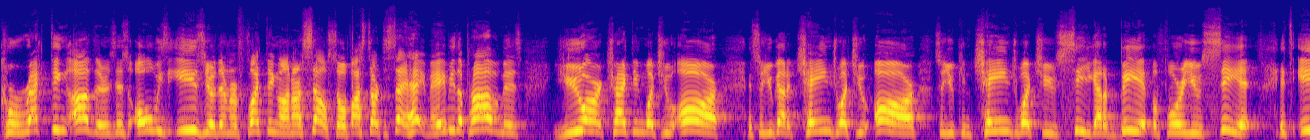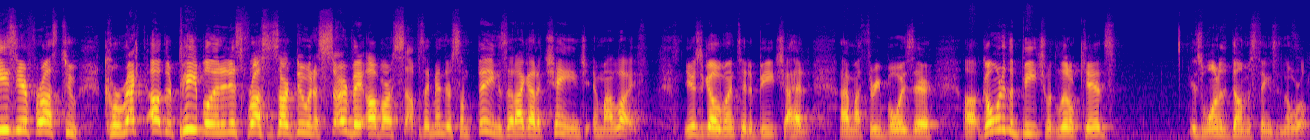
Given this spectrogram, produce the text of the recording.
Correcting others is always easier than reflecting on ourselves. So if I start to say, hey, maybe the problem is you are attracting what you are, and so you got to change what you are so you can change what you see. You got to be it before you see it. It's easier for us to correct other people than it is for us to start doing a survey of ourselves. Like, man, there's some things that I got to change in my life. Years ago, we went to the beach. I had, I had my three boys there. Uh, going to the beach with little kids is one of the dumbest things in the world.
